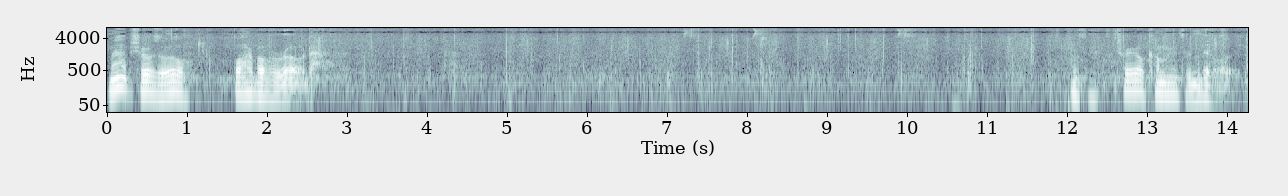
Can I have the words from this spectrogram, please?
Map shows a little barb of a road. With a trail coming into the middle of it.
